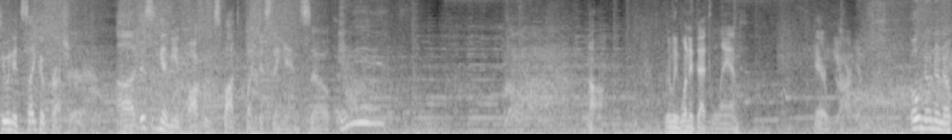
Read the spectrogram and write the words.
Doing its Psycho Crusher. Uh, this is gonna be an awkward spot to fight this thing in, so... Oh, Really wanted that to land. There we are. Oh, no, no, no.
